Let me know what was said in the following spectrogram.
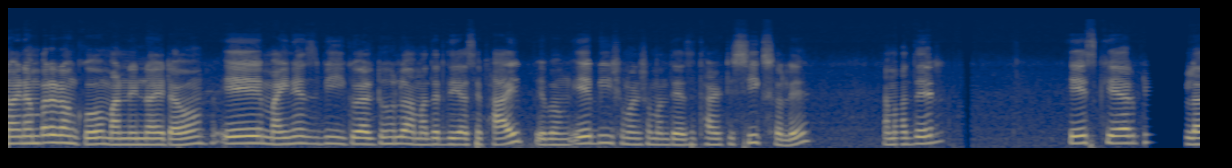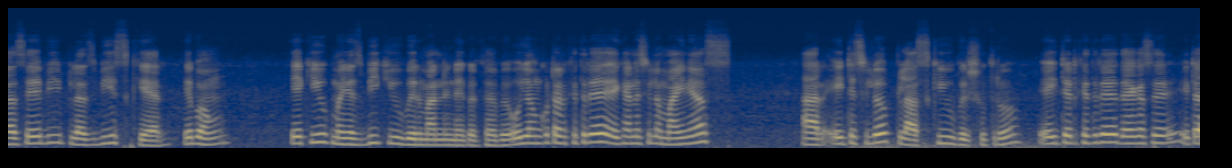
নয় নম্বরের অঙ্ক, মান নির্ণয় এটাও a minus b equal to হলো আমাদের দিয়ে আছে ফাইভ এবং এ বি সমান সমান দিয়ে আছে থার্টি সিক্স হলে আমাদের a square plus a b plus b square এবং এ কিউব মাইনাস বি কিউবের মান নির্ণয় করতে হবে। ওই অঙ্কটার ক্ষেত্রে এখানে ছিল মাইনাস আর এইটা ছিল প্লাস কিউবের সূত্র। এইটার ক্ষেত্রে দেখা গেছে এটা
